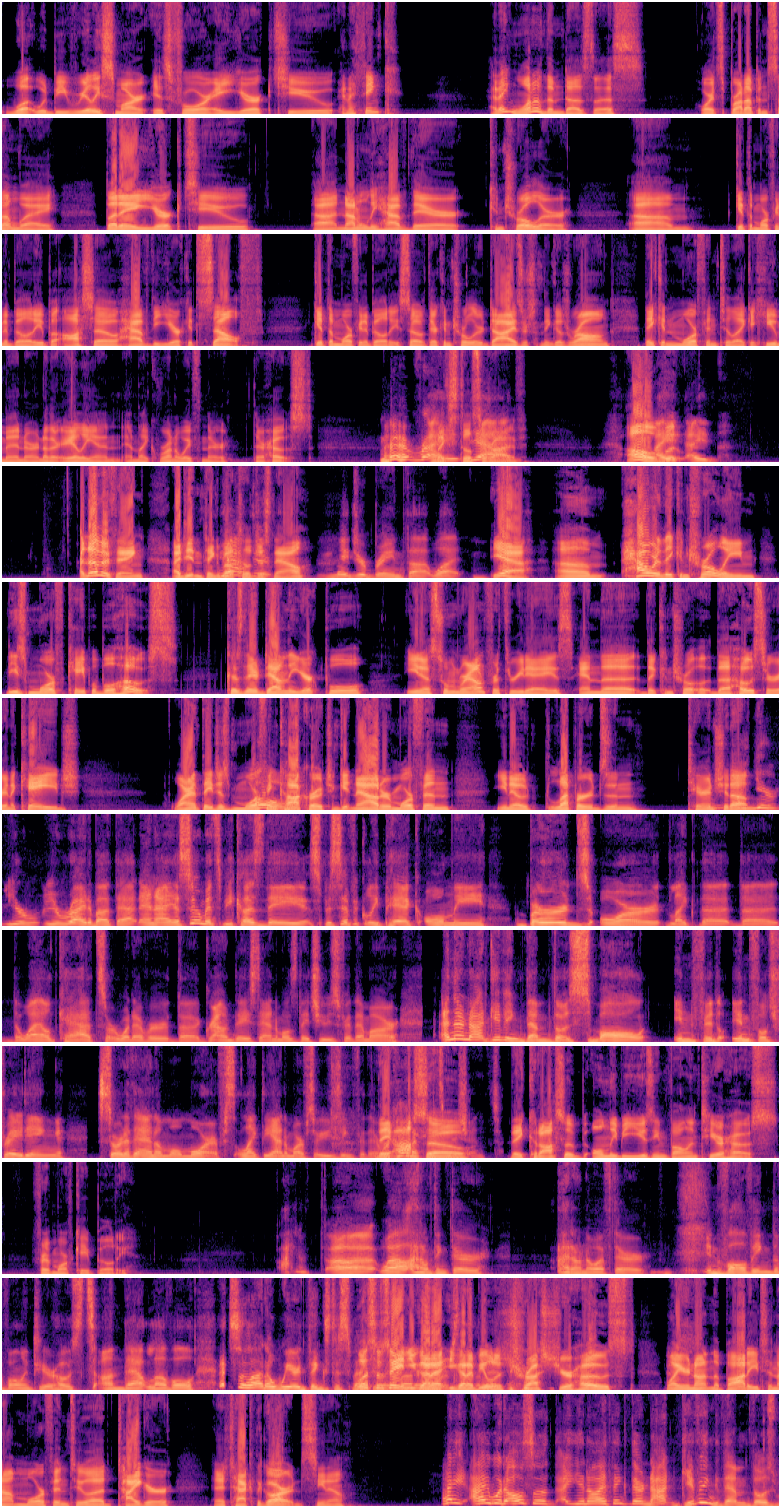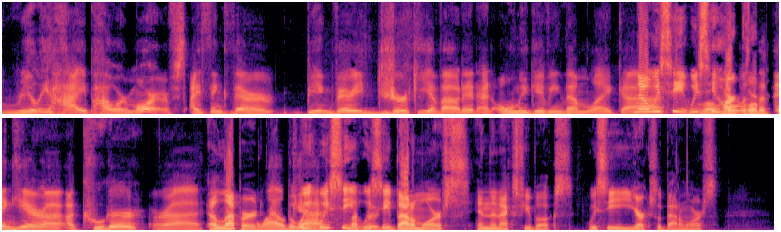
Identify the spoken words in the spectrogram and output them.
what would be really smart is for a Yeerk to, and I think, I think one of them does this, or it's brought up in some way, but a Yeerk to uh, not only have their controller um, get the morphing ability, but also have the Yeerk itself get the morphing ability. So if their controller dies or something goes wrong, they can morph into like a human or another alien and like run away from their their host. right. And, like still yeah. survive. Oh, but I, I, another thing I didn't think about yeah, till just now. Major brain thought. What? Yeah. Um. How are they controlling these morph capable hosts? Because they're down in the Yeerk pool, you know, swimming around for three days, and the the control the hosts are in a cage. Why aren't they just morphing oh. cockroach and getting out, or morphing, you know, leopards and tearing shit up? You're you're you're right about that, and I assume it's because they specifically pick only birds or like the the the wild cats or whatever the ground-based animals they choose for them are and they're not giving them those small infil- infiltrating sort of animal morphs, like the animorphs are using for their They also- missions. They could also only be using volunteer hosts for morph capability. I don't- Uh, well, I don't think they're. I don't know if they're involving the volunteer hosts on that level. It's a lot of weird things to Well, speculate. that's what I'm saying. You gotta you gotta be able to trust your host while you're not in the body to not morph into a tiger and attack the guards. You know. I I would also you know I think they're not giving them those really high power morphs. I think they're being very jerky about it and only giving them like uh, no, we see we see what was hardcore the thing here a, a cougar or a a leopard, but we, we see we see battle morphs in the next few books. We see Yeerks with battle morphs.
